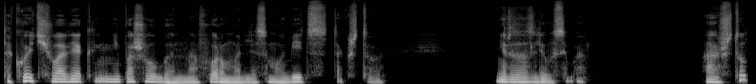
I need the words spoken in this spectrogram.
Такой человек не пошел бы на форумы для самоубийц, так что не разозлился бы. А что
